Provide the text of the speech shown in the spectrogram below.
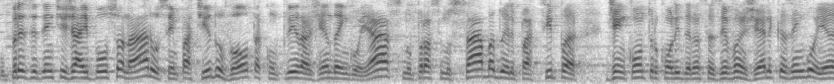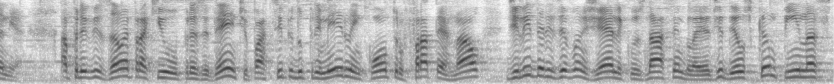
O presidente Jair Bolsonaro, sem partido, volta a cumprir a agenda em Goiás. No próximo sábado, ele participa de encontro com lideranças evangélicas em Goiânia. A previsão é para que o presidente participe do primeiro encontro fraternal de líderes evangélicos na Assembleia de Deus Campinas,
